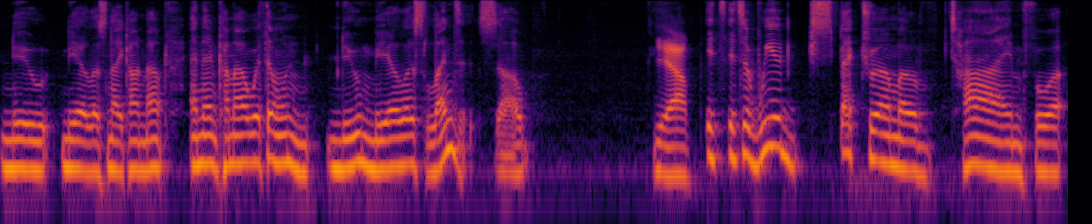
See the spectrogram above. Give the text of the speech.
new mirrorless Nikon mount and then come out with their own new mirrorless lenses. So yeah. It's it's a weird spectrum of time for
